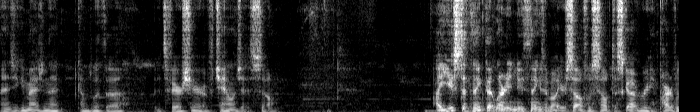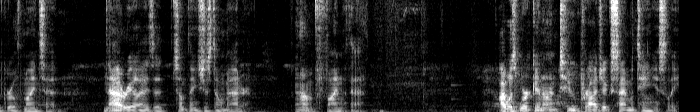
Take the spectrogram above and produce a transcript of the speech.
As you can imagine, that comes with uh, its fair share of challenges. So I used to think that learning new things about yourself was self discovery, part of a growth mindset. Now I realize that some things just don't matter. And I'm fine with that. I was working on two projects simultaneously.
